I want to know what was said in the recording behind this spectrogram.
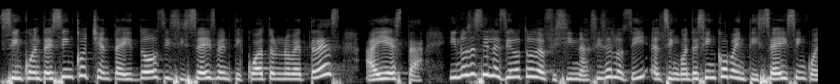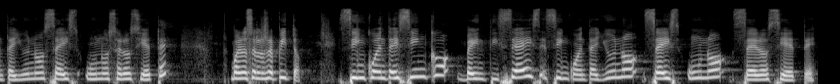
55 82 16 24 93. Ahí está. Y no sé si les di el otro de oficina. ¿Sí se los di? El 55 26 51 6107. Bueno, se los repito. 55 26 51 6107.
